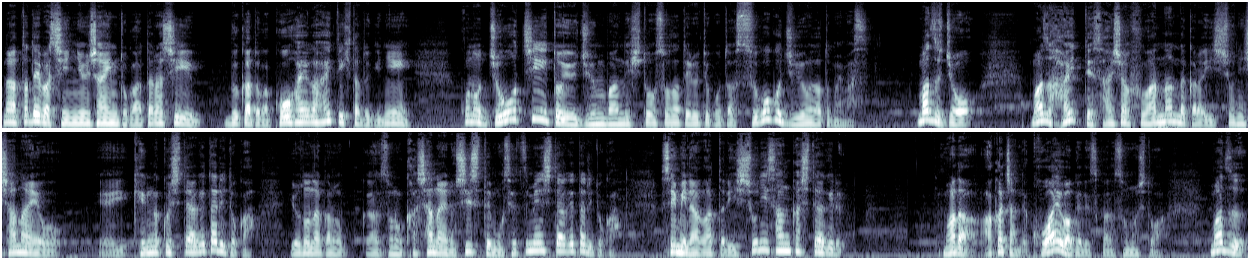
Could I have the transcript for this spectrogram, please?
な例えば新入社員とか新しい部下とか後輩が入ってきた時に、この上智という順番で人を育てるってことはすごく重要だと思います。まず上。まず入って最初は不安なんだから一緒に社内を、見学してあげたりとか、世の中のその社内のシステムを説明してあげたりとか、セミナーがあったら一緒に参加してあげる。まだ赤ちゃんで怖いわけですから、その人は。まず、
